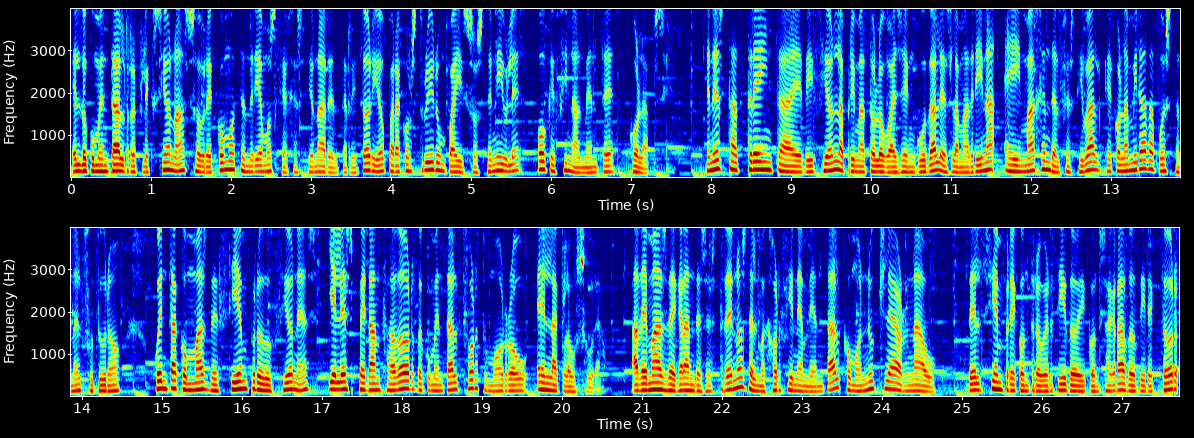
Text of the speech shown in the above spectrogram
el documental reflexiona sobre cómo tendríamos que gestionar el territorio para construir un país sostenible o que finalmente colapse. En esta 30 edición, la primatóloga Jen Goodall es la madrina e imagen del festival, que con la mirada puesta en el futuro cuenta con más de 100 producciones y el esperanzador documental For Tomorrow en la clausura. Además de grandes estrenos del mejor cine ambiental como Nuclear Now, del siempre controvertido y consagrado director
